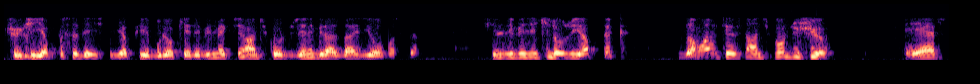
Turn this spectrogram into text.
Çünkü yapısı değişti. Yapıyı bloke edebilmek için antikor düzeyinin biraz daha iyi olması lazım. Şimdi biz iki dozu yaptık. Zaman içerisinde antikor düşüyor. Eğer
